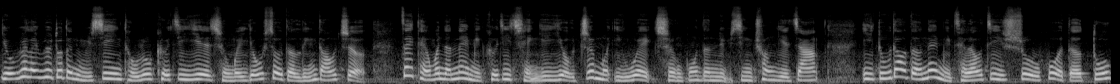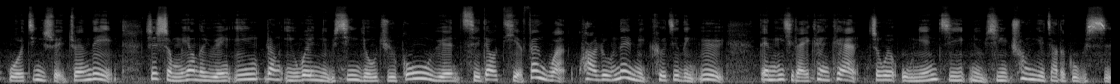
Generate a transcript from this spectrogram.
有越来越多的女性投入科技业，成为优秀的领导者。在台湾的纳米科技产业，也有这么一位成功的女性创业家，以独到的纳米材料技术获得多国净水专利。是什么样的原因，让一位女性邮局公务员辞掉铁饭碗，跨入纳米科技领域？带您一起来看看这位五年级女性创业家的故事。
